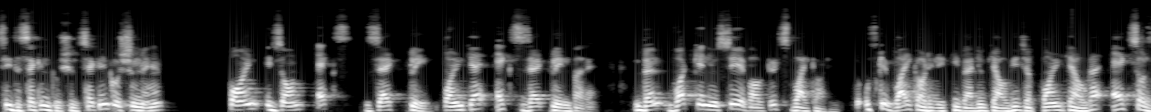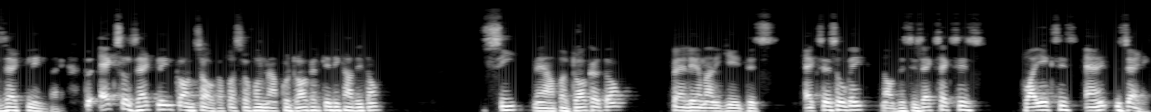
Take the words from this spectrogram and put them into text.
See the second question second question में है point is on X Z plane point क्या है? X Z plane पर है. Then what can you say about its Y coordinate तो उसके Y coordinate की वैल्यू क्या होगी? जब पॉइंट क्या होगा? एक्स और जेड प्लेन पर है. तो एक्स और जेड प्लेन कौन सा होगा? फ़र्स्ट ऑफ़ ऑल मैं आपको ड्रॉ करके दिखा देता हूँ. सी मैं यहाँ पर ड्रॉ करता हूँ. पहले हमारी ये दिस एक्सेस हो गई. Now this is X axis Y axis and Z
